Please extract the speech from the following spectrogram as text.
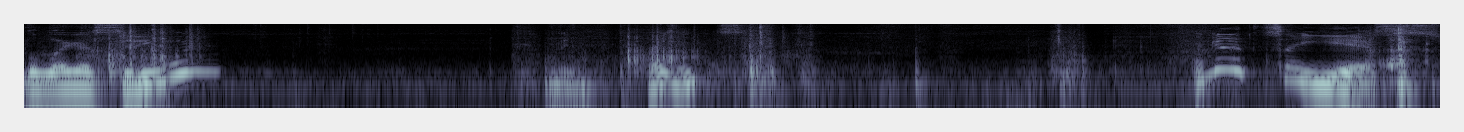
the Lego City one? Presents. I'm gonna have to say yes.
